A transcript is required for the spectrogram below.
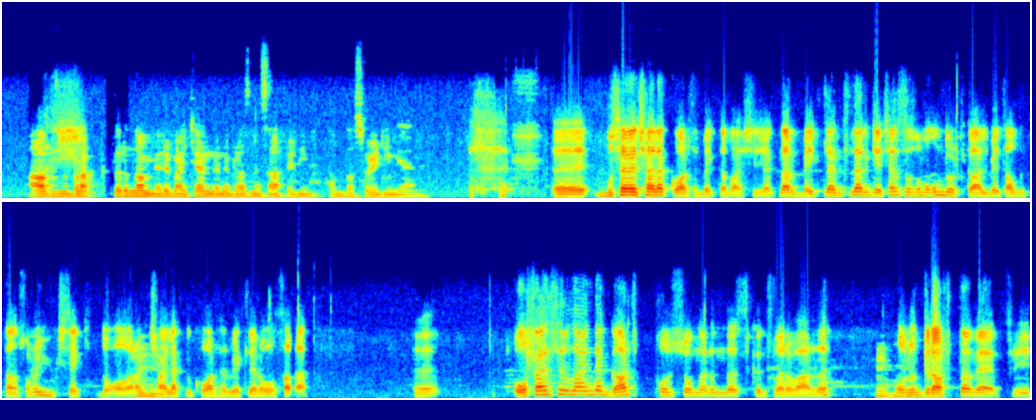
abimi bıraktıklarından beri ben kendilerine biraz mesafeliyim. Onu da söyleyeyim yani. Ee, bu sene çaylak quarterback'le başlayacaklar. Beklentiler geçen sezon 14 galibiyet aldıktan sonra yüksek doğal olarak. Hı hı. Çaylak bir quarterback'leri olsa da. Ee, offensive line'da guard pozisyonlarında sıkıntıları vardı. Hı hı. Onu draftta ve free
